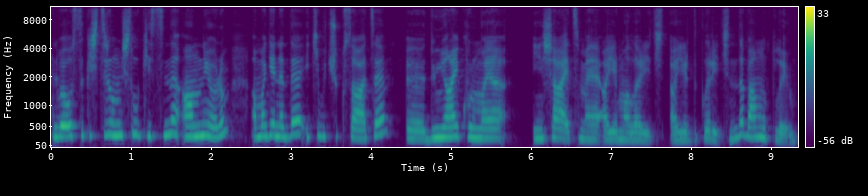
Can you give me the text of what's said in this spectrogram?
hani böyle o sıkıştırılmışlık hissini anlıyorum. Ama gene de iki buçuk saate e, dünyayı kurmaya inşa etmeye ayırmaları ayırdıkları için de ben mutluyum.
